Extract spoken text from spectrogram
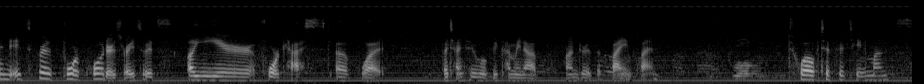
And it's for four quarters, right? So it's a year forecast of what potentially will be coming up under the buying plan. 12 to, 15 months,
